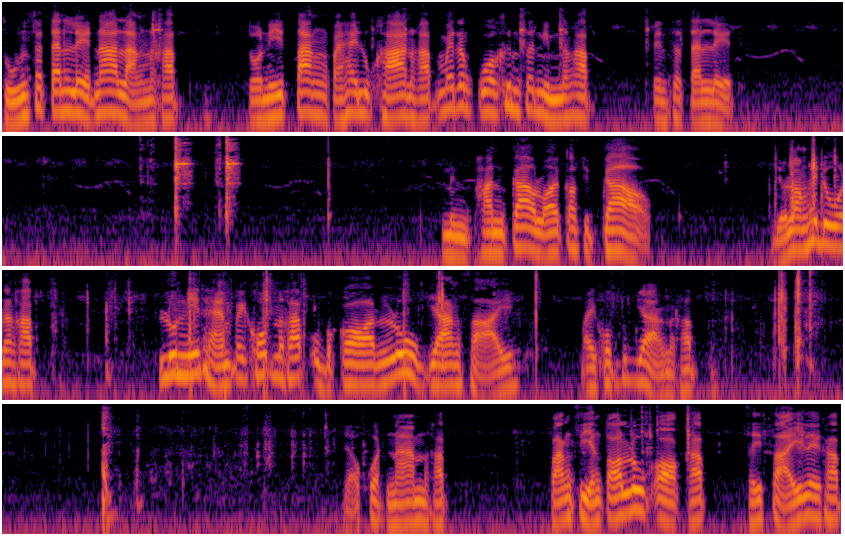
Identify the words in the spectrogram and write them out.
ศูนย์สแตนเลสหน้าหลังนะครับ ตัวนี้ตั้งไปให้ลูกค้านะครับ ไม่ต้องกลัวขึ้นสนิมนะครับ เป็นสแตนเลสหนึ่งพันเก้าร้อยเก้าสิบเก้าเดี๋ยวลองให้ดูนะครับ รุ่นนี้แถมไปครบนะครับ อุปกรณ์ลูกยางสายไปครบทุกอย่างนะครับ เดี๋ยวขวดน้ำนะครับ ฟังเสียงตอนลูกออกครับ ใส ๆ เลยครับ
